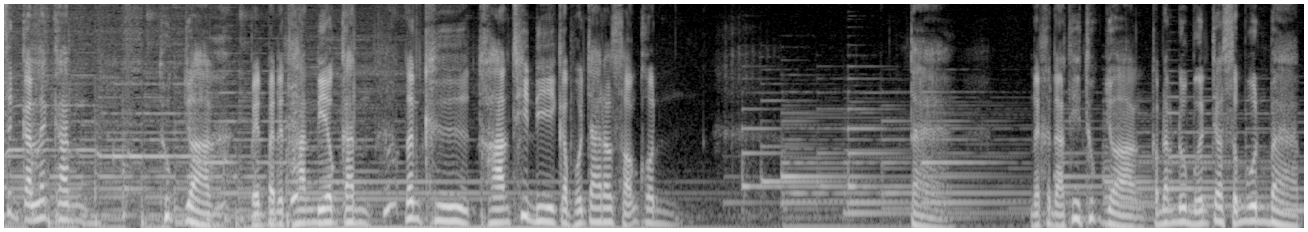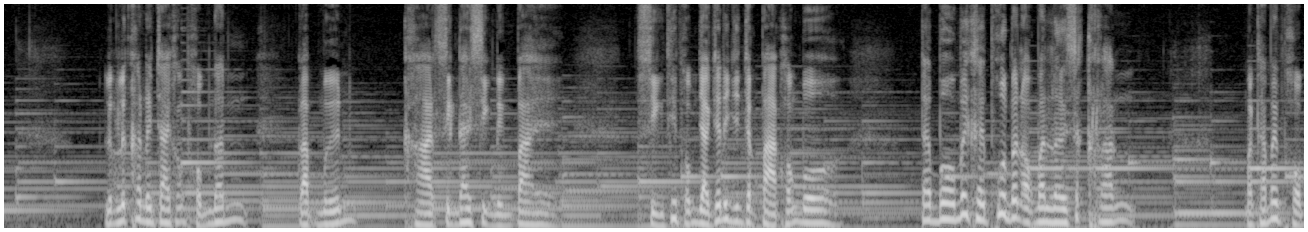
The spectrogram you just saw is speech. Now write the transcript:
ซึ่งกันและกัน ทุกอย่างเป็นไปในทางเดียวกัน นั่นคือทางที่ดีกับหัวใจเราสองคน แต่ในขณะที่ทุกอย่างกำลังดูเหมือนจะสมบูรณ์แบบ ลึกๆข้างในใจของผมนั้น กลับเหมือนขาดสิ่งใดสิ่งหนึ่งไป สิ่งที่ผมอยากจะได้ยินจากปากของโบ แต่โบไม่เคยพูดมันออกมาเลยสักครั้ง มันทำให้ผม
